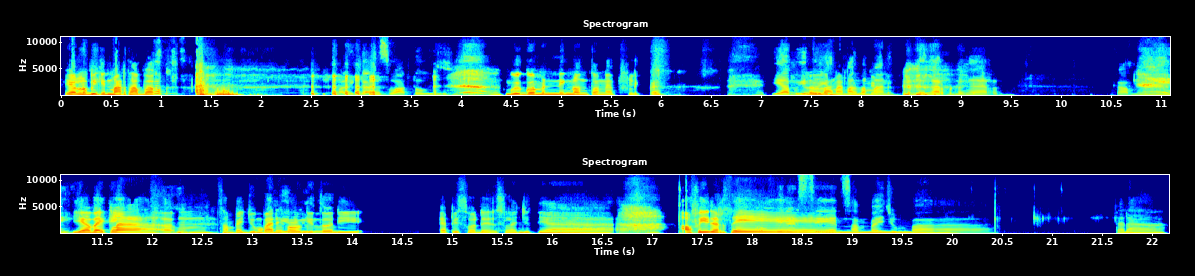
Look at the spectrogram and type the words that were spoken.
Ya lu bikin martabak. paling nggak sesuatu gitu. gue gue mending nonton Netflix. ya begitulah martabak teman-teman pendengar-pendengar kami Ya baiklah. em, sampai jumpa Mohon deh kalau gitu di episode selanjutnya. ya Auf Wiedersehen. Auf Wiedersehen. sampai jumpa 哒哒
